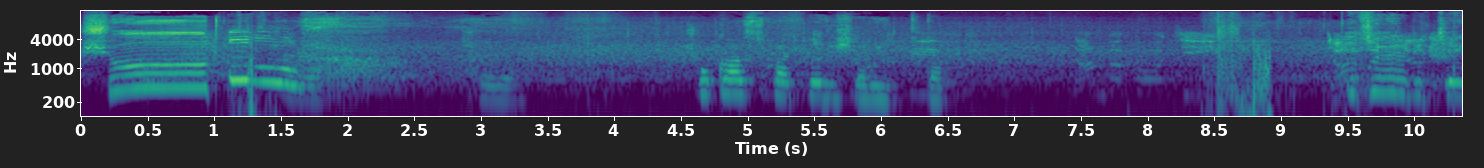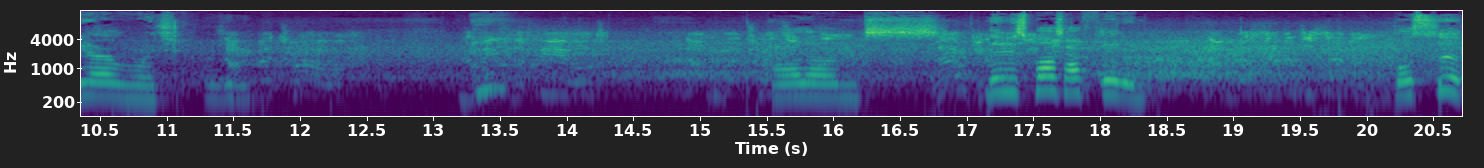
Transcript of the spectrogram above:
Şut. Of. Şöyle. Çok az farklı dışarı gitti top. 2-1 bitecek her maç. Hazır. Haaland. Davis bas aferin. Bası.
